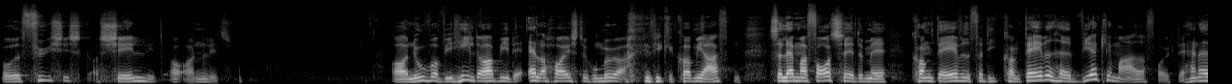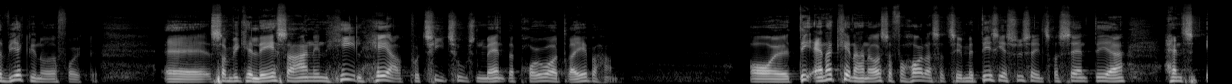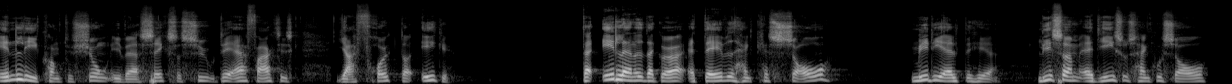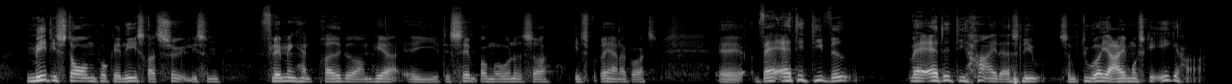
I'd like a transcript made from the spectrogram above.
Både fysisk og sjæleligt og åndeligt. Og nu hvor vi er helt oppe i det allerhøjeste humør, vi kan komme i aften, så lad mig fortsætte med kong David, fordi kong David havde virkelig meget at frygte. Han havde virkelig noget at frygte. Uh, som vi kan læse, så har han en hel hær på 10.000 mand, der prøver at dræbe ham. Og øh, det anerkender han også og forholder sig til. Men det, jeg synes er interessant, det er, hans endelige konklusion i vers 6 og 7, det er faktisk, jeg frygter ikke. Der er et eller andet, der gør, at David han kan sove midt i alt det her. Ligesom at Jesus han kunne sove midt i stormen på Genesrets sø, ligesom Flemming han prædikede om her i december måned, så inspirerende godt. Øh, hvad er det, de ved? Hvad er det, de har i deres liv, som du og jeg måske ikke har?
